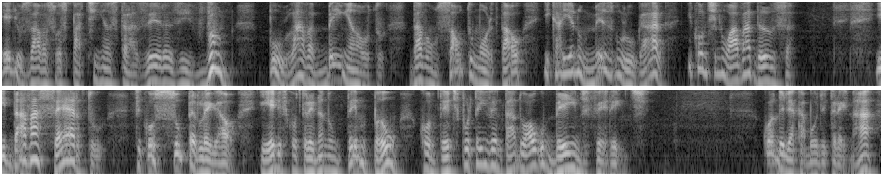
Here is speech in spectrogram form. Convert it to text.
ele usava suas patinhas traseiras e vum, pulava bem alto, dava um salto mortal e caía no mesmo lugar e continuava a dança. E dava certo, ficou super legal. E ele ficou treinando um tempão, contente por ter inventado algo bem diferente. Quando ele acabou de treinar,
